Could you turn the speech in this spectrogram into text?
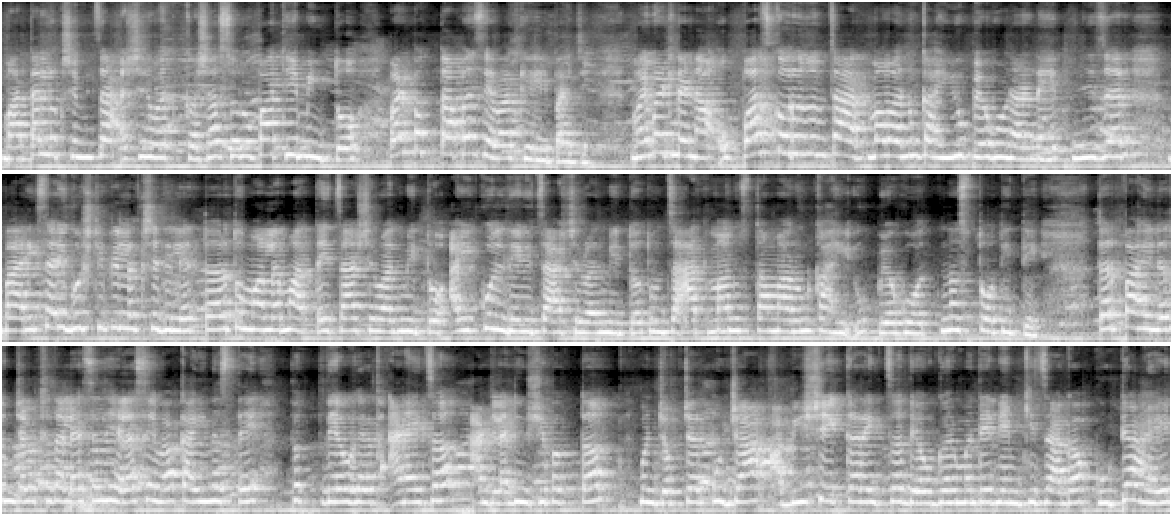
माता लक्ष्मीचा आशीर्वाद कशा स्वरूपातही मिळतो पण फक्त आपण सेवा केली पाहिजे. मग म्हटलं ना उपवास करून तुमचा आत्मा मानून काही उपयोग होणार नाही. तुम्ही जर बारीक सारी गोष्टीकडे लक्ष दिले तर तुम्हाला मातेचा आशीर्वाद मिळतो आई कुलदेवीचा आशीर्वाद मिळतो. तुमचा आत्मा नुसता मारून काही उपयोग होत नसतो तिथे. तर पाहिलं तुमच्या लक्षात आलं असेल ह्याला सेवा काही नसते. फक्त देवघरात आणायचं आणल्या दिवशी फक्त पंचोपचार पूजा अभिषेक करायचं देवघरमध्ये नेमकी जागा कुठे आहे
